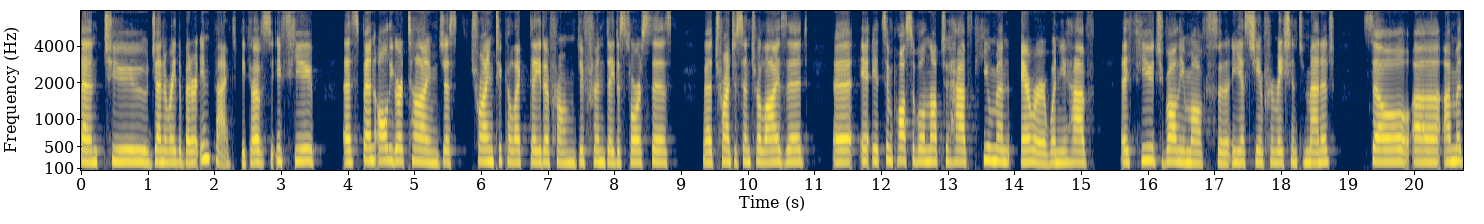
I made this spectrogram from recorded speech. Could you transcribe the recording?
and to generate a better impact. Because if you uh, spend all your time just trying to collect data from different data sources, uh, trying to centralize it, uh, it, it's impossible not to have human error when you have a huge volume of uh, ESG information to manage. So uh, I'm a,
